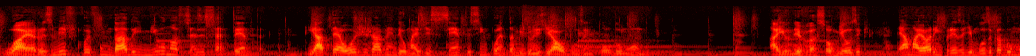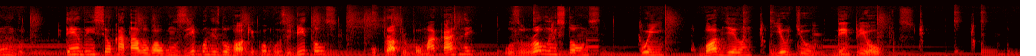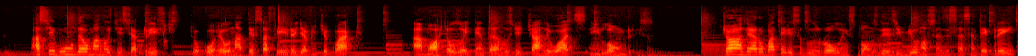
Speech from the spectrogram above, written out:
O Aerosmith foi fundado em 1970 e até hoje já vendeu mais de 150 milhões de álbuns em todo o mundo. A Universal Music é a maior empresa de música do mundo, tendo em seu catálogo alguns ícones do rock como os Beatles, o próprio Paul McCartney, os Rolling Stones, Queen, Bob Dylan, U2, dentre outros. A segunda é uma notícia triste que ocorreu na terça-feira, dia 24. A morte aos 80 anos de Charlie Watts, em Londres. Charlie era o baterista dos Rolling Stones desde 1963.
